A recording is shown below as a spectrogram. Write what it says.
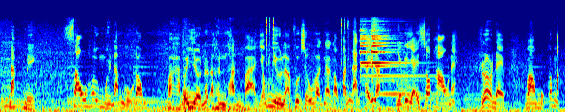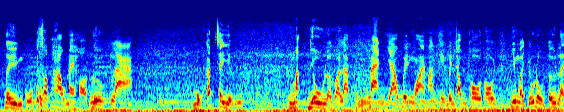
Ừ. đặc biệt sau hơn 10 năm ngủ đông và bây giờ nó đã hình thành và giống như là Phước Sửu và Nga Ngọc Ánh đang thấy là những cái dãy shop house nè rất là đẹp. Và một cái mặt tiền của cái shop house này họ được là một cách xây dựng, mặc dù là gọi là bàn giao bên ngoài hoàn thiện bên trong thô thôi, nhưng mà chủ đầu tư là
